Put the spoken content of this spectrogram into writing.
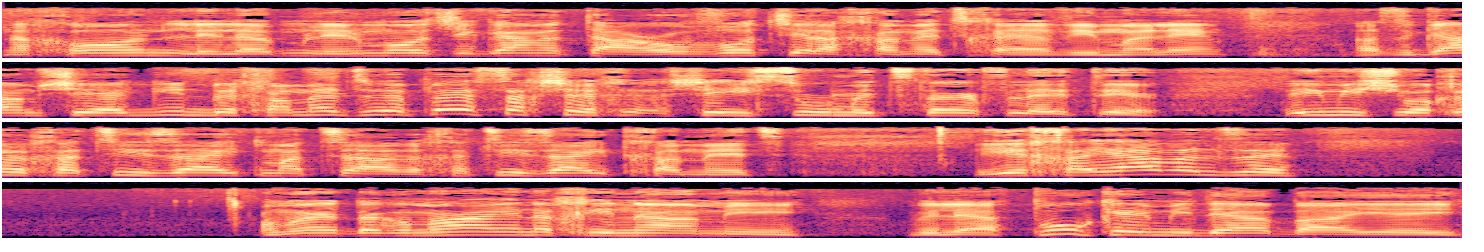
נכון? ללמוד שגם את התערובות של החמץ חייבים עליהם, אז גם שיגיד בחמץ בפסח ש- שאיסור מצטרף להיתר. ואם מישהו אוכל חצי זית מצה וחצי זית חמץ, יהיה חייב על זה. אומרת הגמרא אין הכי נמי ולאפוקי מידי אביי.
